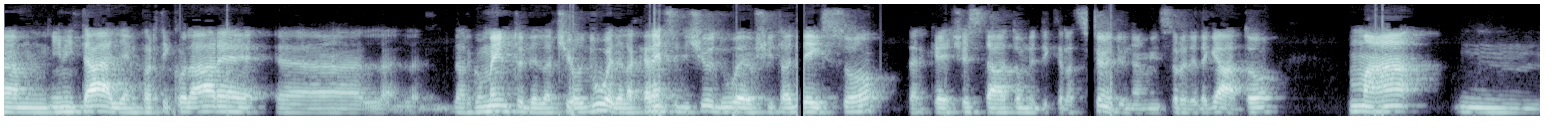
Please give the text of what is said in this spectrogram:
um, in Italia in particolare eh, l'argomento della CO2, della carenza di CO2 è uscito adesso perché c'è stata una dichiarazione di un amministratore delegato, ma mh,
